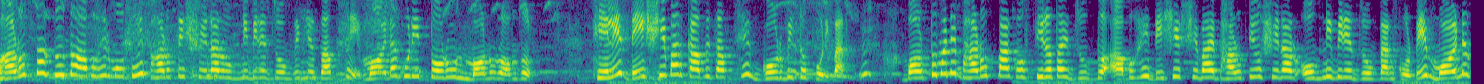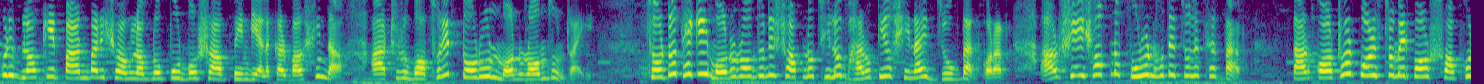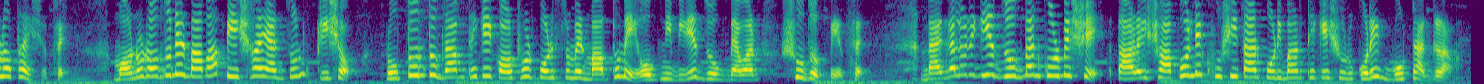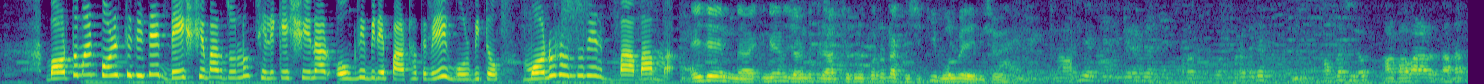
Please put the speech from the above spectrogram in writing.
ভারত পাক যুদ্ধ আবহের মধ্যে ভারতের সেনার অগ্নিবীরে যোগ দিতে যাচ্ছে ময়নাগুড়ির তরুণ মনোরঞ্জন। ছেলে দেশ সেবার কাজে যাচ্ছে গর্বিত পরিবার। বর্তমানে ভারত পাক অস্থিরতায় যুদ্ধ আবহে দেশের সেবায় ভারতীয় সেনার অগ্নিবীরে যোগদান করবে ময়নাগুড়ি ব্লকের পানবাড়ি সংলগ্ন পূর্ব সাতভেন্ডি এলাকার বাসিন্দা আঠেরো বছরের তরুণ মনোরঞ্জন রায়। ছোট থেকেই মনোরঞ্জনের স্বপ্ন ছিল ভারতীয় সেনায় যোগদান করার, আর সেই স্বপ্ন পূরণ হতে চলেছে তার। তার কঠোর পরিশ্রমের পর সফলতা এসেছে। মনোরঞ্জনের বাবা পেশায় একজন কৃষক। প্রত্যন্ত গ্রাম থেকে কঠোর পরিশ্রমের মাধ্যমে অগ্নিবীরে যোগ দেওয়ার সুযোগ পেয়েছে। ব্যাঙ্গালোরে গিয়ে যোগদান করবে সে। তার এই সাফল্যে খুশি তার পরিবার থেকে শুরু করে গোটা গ্রাম। বর্তমান পরিস্থিতিতে দেশ সেবার জন্য ছেলেকে সেনার অগ্নিবীরে পাঠাতে পেরে গর্বিত মনোরঞ্জনের বাবা মা। এই যে ইন্ডিয়ান আর্মি জয়েন করতে যাচ্ছ তুমি কতটা খুশি? কি বলবে এই বিষয়ে? আছি। ইন্ডিয়ান ছোট থেকে স্বপ্ন ছিল। আমার বাবার আর দাদার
